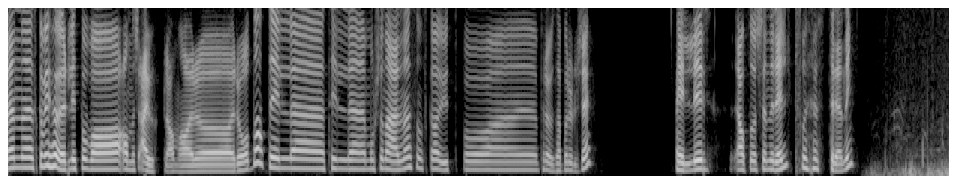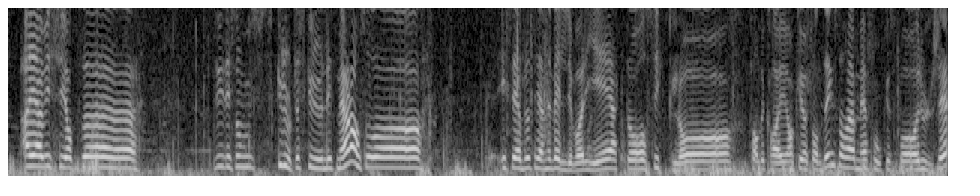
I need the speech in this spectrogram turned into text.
Men eh, skal vi høre litt på hva Anders Aukland har å råd da, til, eh, til eh, mosjonærene som skal ut på prøve seg på rulleski? Eller altså generelt for høsttrening? Jeg vil si at uh, du liksom skrur til skruen litt mer, da. Så istedenfor å trene veldig variert og sykle og padle kajakk og gjøre sånne ting, så har jeg mer fokus på rulleski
